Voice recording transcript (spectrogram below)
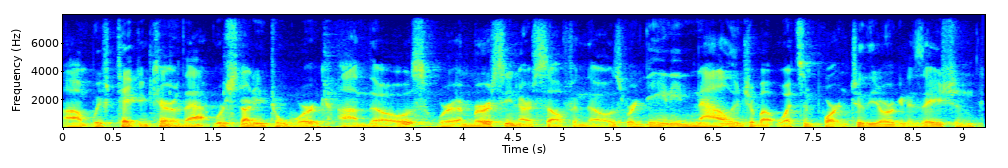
um, we've taken care of that. We're starting to work on those. We're immersing ourselves in those. We're gaining knowledge about what's important to the organization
